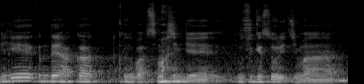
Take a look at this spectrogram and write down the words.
이게 근데 아까 그 말씀하신 게 우스갯소리지만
